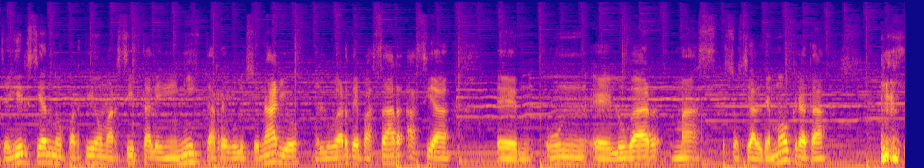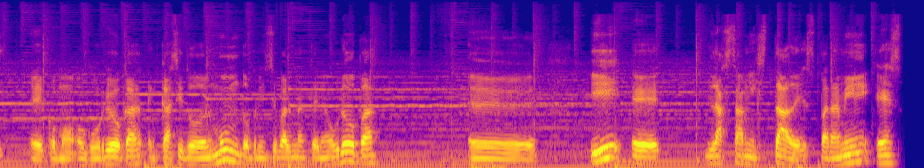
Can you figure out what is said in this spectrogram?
seguir siendo un partido marxista-leninista revolucionario, en lugar de pasar hacia eh, un eh, lugar más socialdemócrata, eh, como ocurrió en casi todo el mundo, principalmente en Europa. y las amistades, para mí, es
